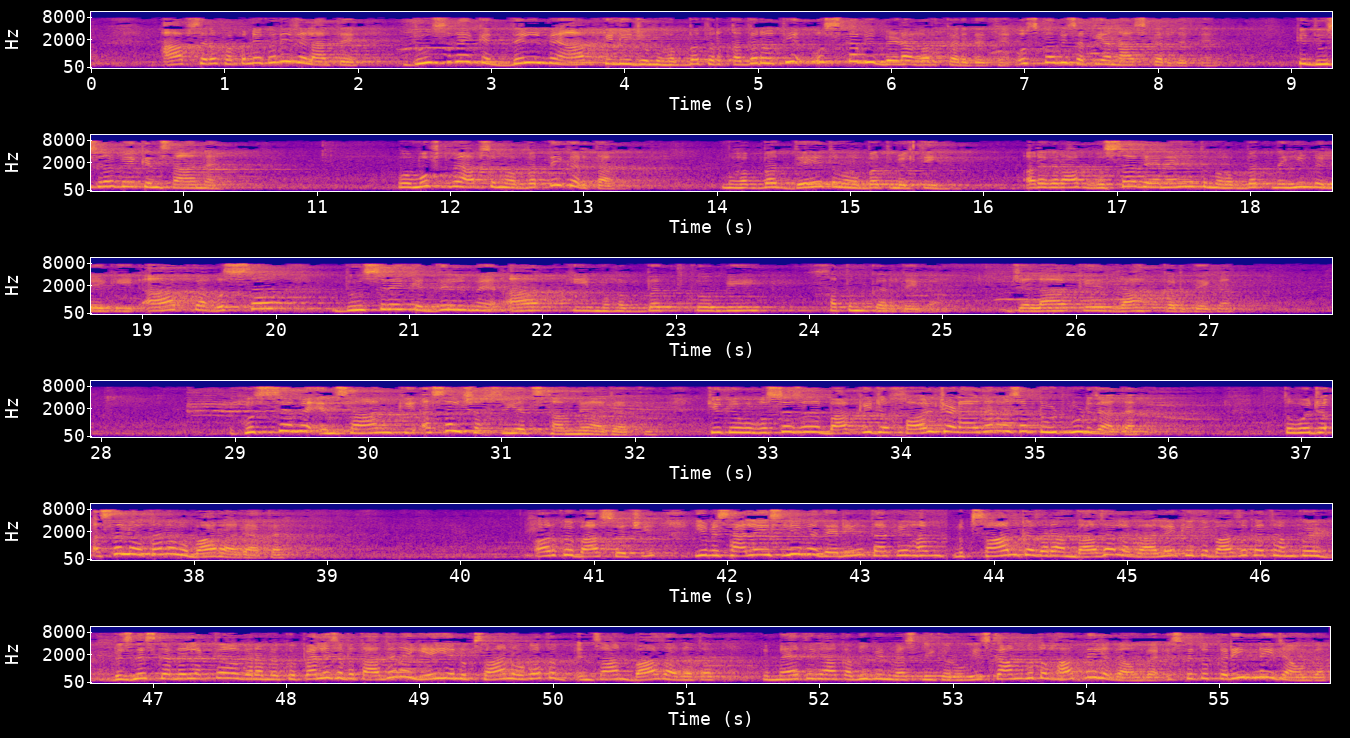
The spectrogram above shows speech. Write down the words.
آپ صرف اپنے کو نہیں جلاتے، دوسرے کے دل میں آپ کے لیے جو محبت اور قدر ہوتی ہے، اس کا بھی بیڑا غرق کر دیتے ہیں، اس کا بھی ستیہ ناش کر دیتے ہیں کہ دوسرا بھی ایک انسان ہے۔ وہ مفت میں آپ سے محبت نہیں کرتا۔ محبت دے تو محبت ملتی ہے۔ اور اگر آپ غصہ دے رہے ہیں تو محبت نہیں ملے گی۔ آپ کا غصہ دوسرے کے دل میں آپ کی محبت کو بھی ختم کر دے گا، جلا کے راہ کر دے گا۔ غصے میں انسان کی اصل شخصیت سامنے آ جاتی، کیونکہ وہ غصے سے باقی جو خول چڑھا تھا نا، وہ سب ٹوٹ پھوٹ جاتا ہے۔ تو وہ جو اصل ہوتا ہے نا، وہ باہر آ جاتا ہے۔ اور کوئی بات سوچی؟ یہ مثالیں اس لیے میں دے رہی ہوں تاکہ ہم نقصان کا ذرا اندازہ لگا لیں، کیونکہ بعض اوقات ہم کوئی بزنس کرنے لگتے ہیں، اگر ہمیں کوئی پہلے سے بتا دے نا، یہ یہ نقصان ہوگا تو انسان باز آ جاتا ہے کہ میں تو یہاں کبھی بھی انویسٹ نہیں کروں گی۔ اس کام کو تو ہاتھ نہیں لگاؤں گا، اس کے تو قریب نہیں جاؤں گا۔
